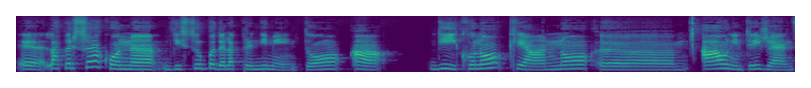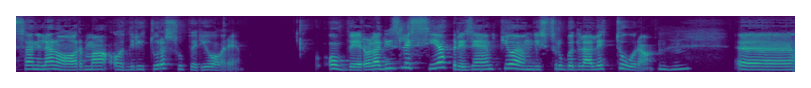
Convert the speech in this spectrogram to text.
Eh, la persona con eh, disturbo dell'apprendimento ha, dicono che hanno, eh, ha un'intelligenza nella norma o addirittura superiore. Ovvero la dislessia, per esempio, è un disturbo della lettura. Mhm. Eh,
